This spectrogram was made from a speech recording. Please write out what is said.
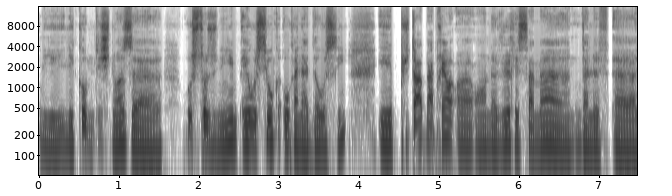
les, les communautés chinoises euh, aux États-Unis et aussi au, au Canada aussi. Et plus tard, après, on, on a vu récemment euh, dans le euh,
